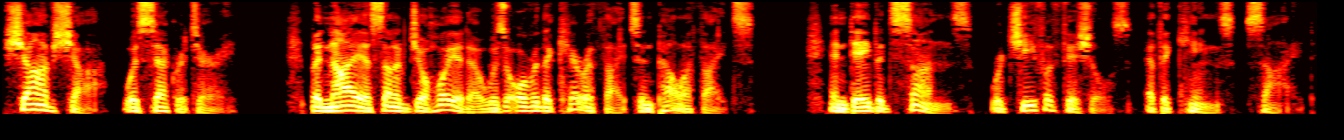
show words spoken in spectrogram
Shavsha was secretary. Benaiah son of jehoiada was over the kerethites and pelethites. And david's sons were chief officials at the king's side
